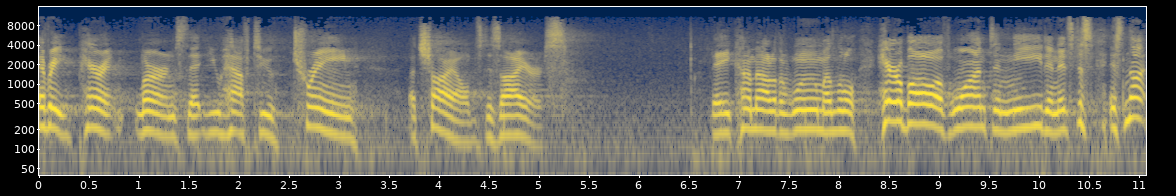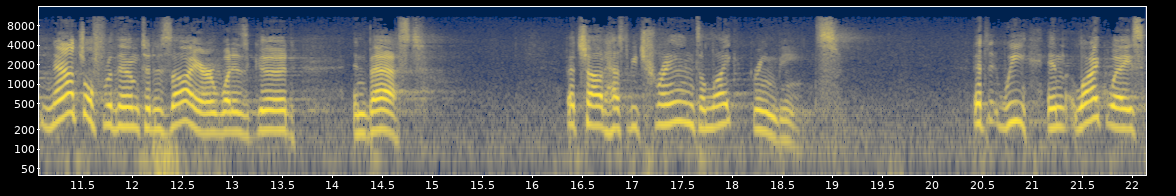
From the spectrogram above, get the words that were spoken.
Every parent learns that you have to train a child's desires. They come out of the womb a little hairball of want and need, and it's just, it's not natural for them to desire what is good and best. That child has to be trained to like green beans. That we, in like ways,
